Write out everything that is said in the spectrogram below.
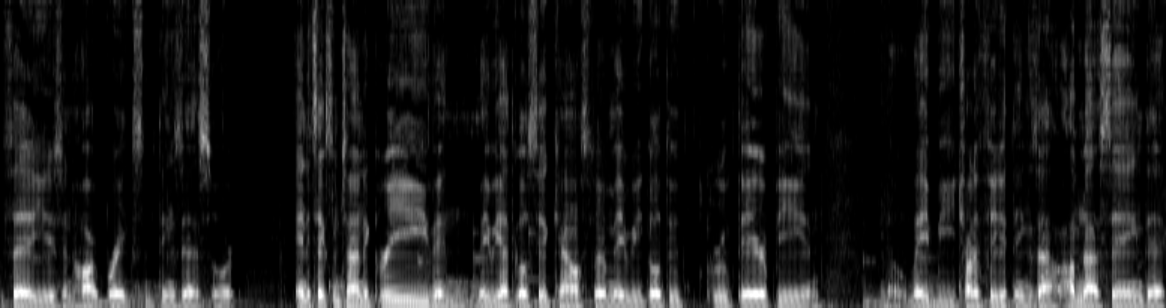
failures and heartbreaks and things that sort. And it takes some time to grieve and maybe you have to go see a counselor, maybe go through group therapy and you know, maybe try to figure things out. I'm not saying that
